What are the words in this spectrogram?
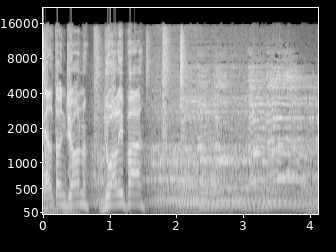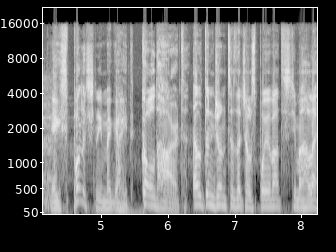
Elton John, Dua Lipa. Jejich společný megahit Cold Heart. Elton John se začal spojovat s těmahle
